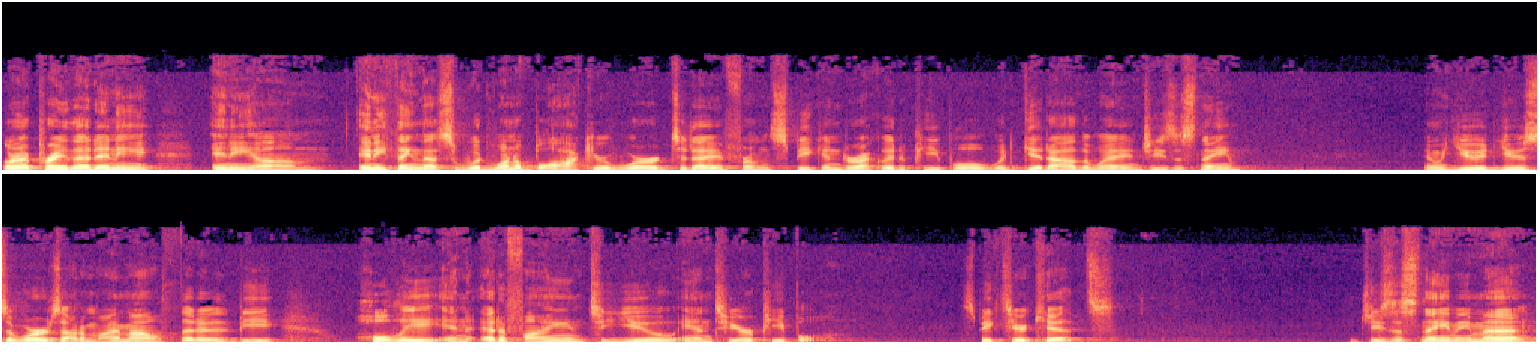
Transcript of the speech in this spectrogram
Lord, I pray that any, any, um, anything that would want to block your word today from speaking directly to people would get out of the way in Jesus' name. And would you would use the words out of my mouth, that it would be holy and edifying to you and to your people. Speak to your kids. In Jesus' name, amen. amen.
